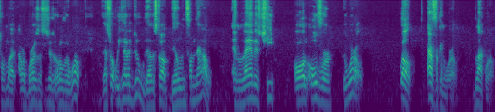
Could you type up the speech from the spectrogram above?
talking about our brothers and sisters all over the world. That's what we got to do. We got to start building from now. And land is cheap all over the world. Well, African world, black world.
